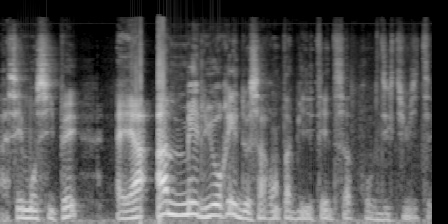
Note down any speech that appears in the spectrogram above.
à s'émanciper et à améliorer de sa rentabilité et de sa productivité.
